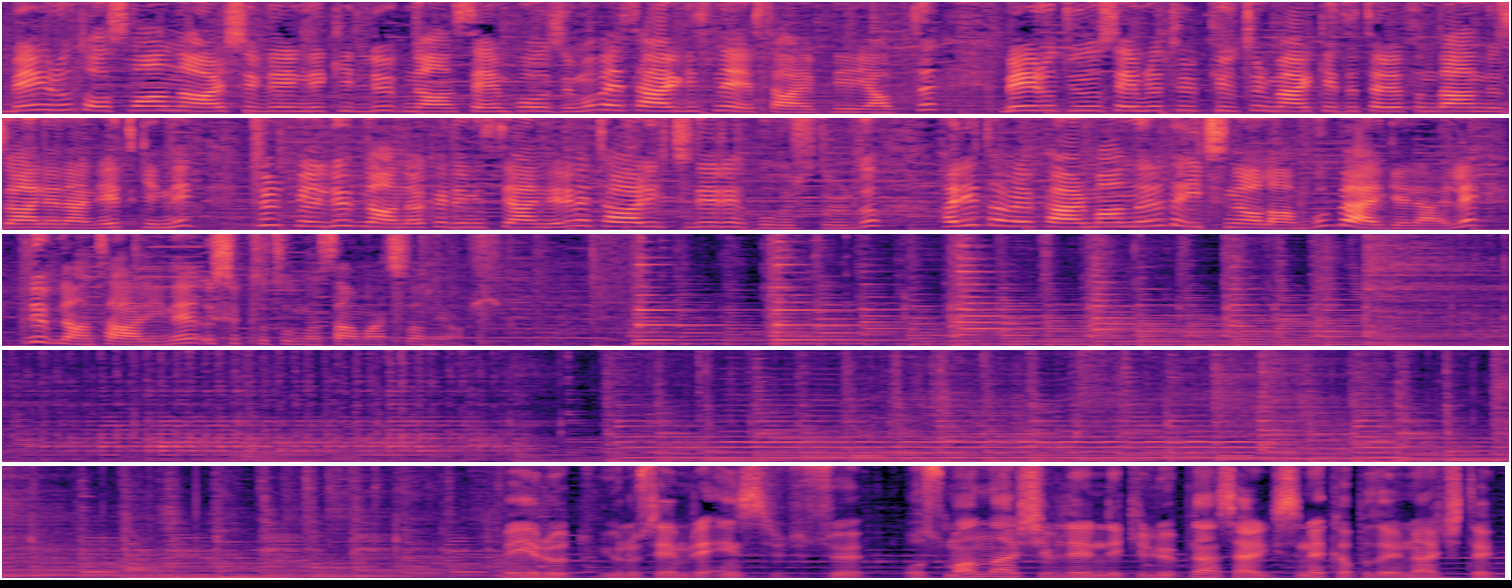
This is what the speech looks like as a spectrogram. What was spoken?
Beyrut Osmanlı arşivlerindeki Lübnan Sempozyumu ve sergisine ev sahipliği yaptı. Beyrut Yunus Emre Türk Kültür Merkezi tarafından düzenlenen etkinlik Türk ve Lübnanlı akademisyenleri ve tarihçileri buluşturdu. Harita ve fermanları da içine alan bu belgelerle Lübnan tarihine ışık tutulması amaçlanıyor. Beyrut Yunus Emre Enstitüsü Osmanlı arşivlerindeki Lübnan sergisine kapılarını açtı.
